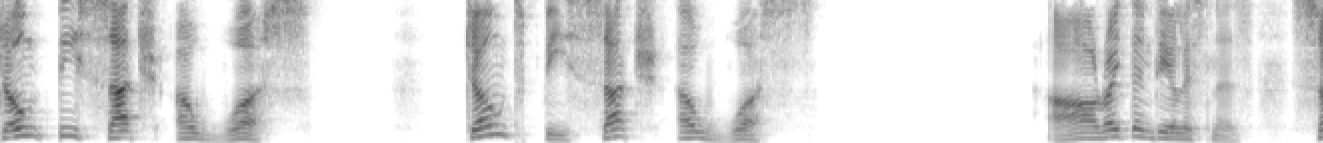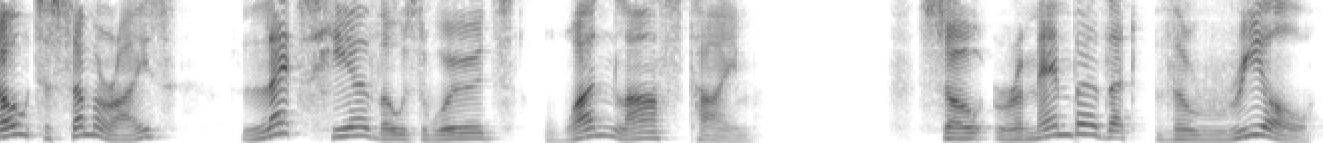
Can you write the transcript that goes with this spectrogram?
don't be such a wuss. Don't be such a wuss. All right, then, dear listeners. So, to summarize, let's hear those words one last time. So, remember that the real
